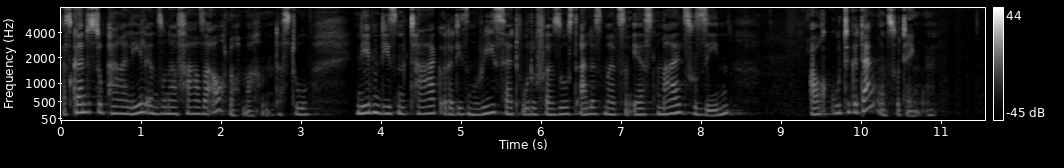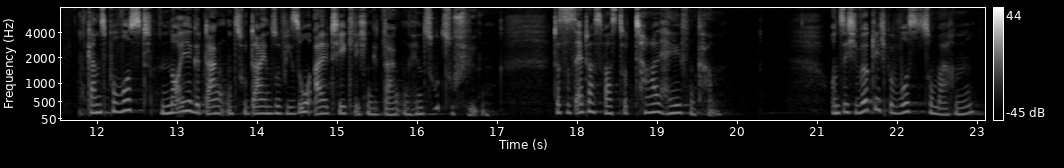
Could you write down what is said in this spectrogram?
Das könntest du parallel in so einer Phase auch noch machen, dass du neben diesem Tag oder diesem Reset, wo du versuchst, alles mal zum ersten Mal zu sehen, auch gute Gedanken zu denken. Ganz bewusst neue Gedanken zu deinen sowieso alltäglichen Gedanken hinzuzufügen. Das ist etwas, was total helfen kann. Und sich wirklich bewusst zu machen,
